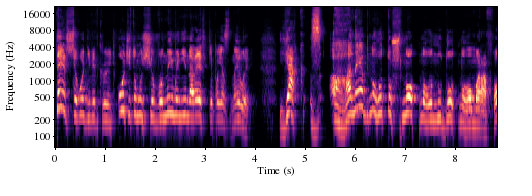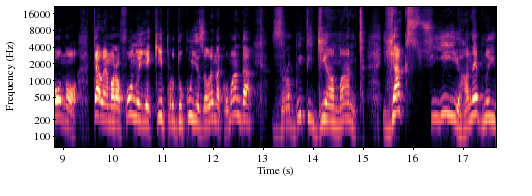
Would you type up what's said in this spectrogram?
теж сьогодні відкриють очі, тому що вони мені нарешті пояснили, як з ганебного тошнотного нудотного марафону, телемарафону, який продукує зелена команда, зробити діамант. Як з цієї ганебної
